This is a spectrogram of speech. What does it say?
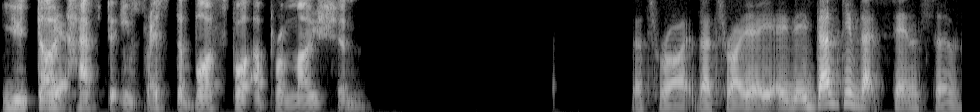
You don't have to impress the boss for a promotion. That's right. That's right. Yeah, it, it does give that sense of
